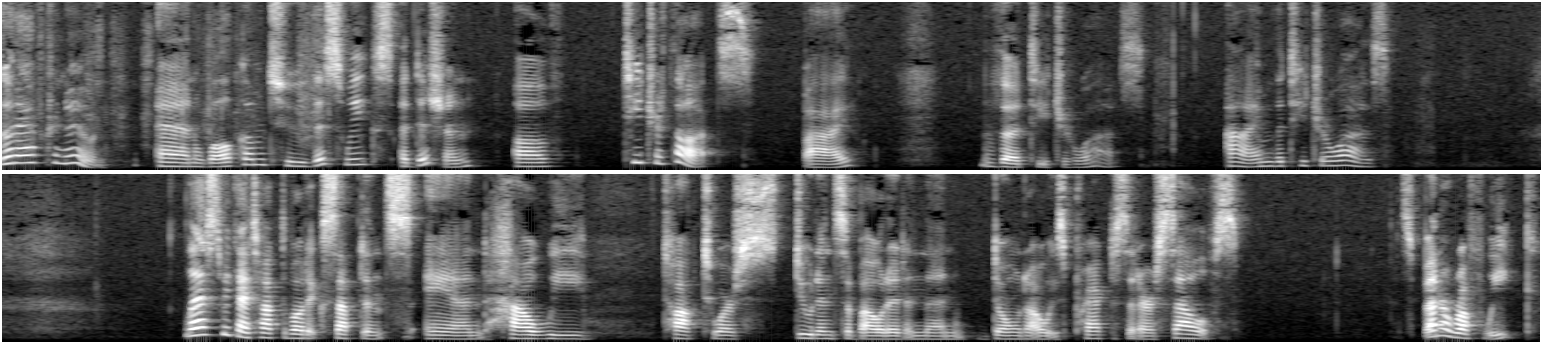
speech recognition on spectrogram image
Good afternoon, and welcome to this week's edition of Teacher Thoughts by The Teacher Was. I'm The Teacher Was. Last week I talked about acceptance and how we talk to our students about it and then don't always practice it ourselves. It's been a rough week.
